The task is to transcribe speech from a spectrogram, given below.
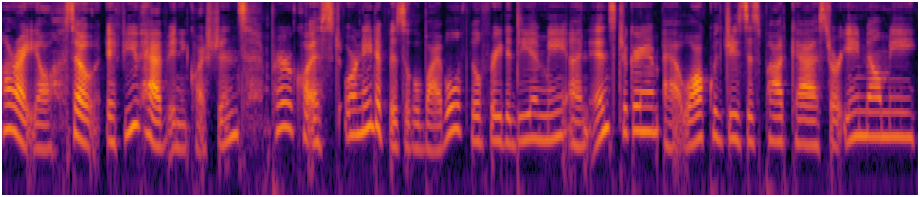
All right, y'all. So if you have any questions, prayer requests, or need a physical Bible, feel free to DM me on Instagram at Walk with Jesus Podcast or email me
